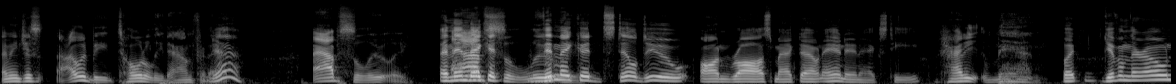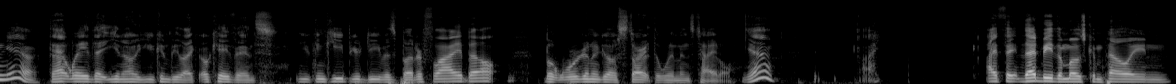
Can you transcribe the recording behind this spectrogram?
I mean, just I would be totally down for that. yeah. absolutely. And then they could then they could still do on Raw, SmackDown, and NXT, How do you, man? but give them their own. Yeah, That way, that you know, you can be like, okay, Vince, you can keep your Divas butterfly belt, but we're gonna go start the women's title. yeah. I I think that'd be the most compelling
